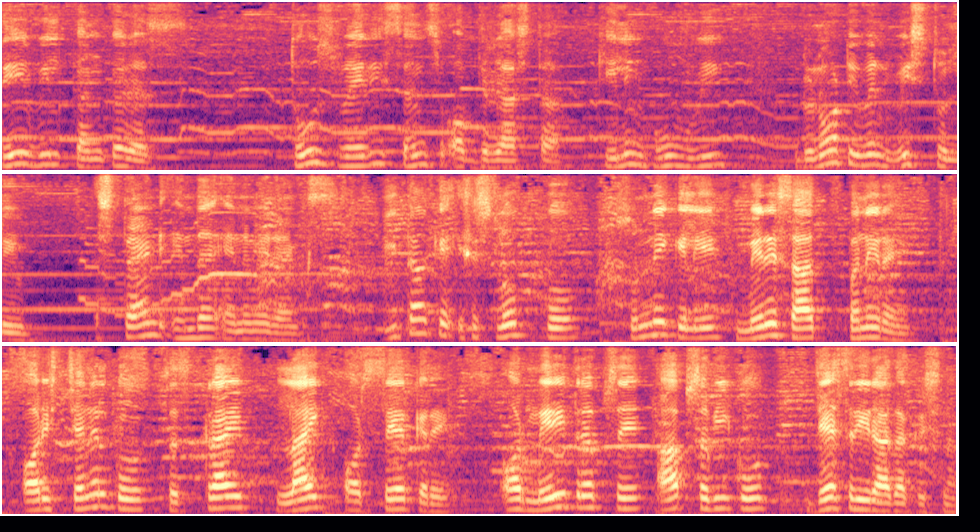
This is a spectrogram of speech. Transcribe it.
they will conquer us. Those very sons of the Rashtra, killing whom we do not even wish to live, stand in the enemy ranks. Gita के इस श्लोक को सुनने के लिए मेरे साथ बने रहें और इस चैनल को सब्सक्राइब लाइक और शेयर करें और मेरी तरफ़ से आप सभी को जय श्री राधा कृष्ण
